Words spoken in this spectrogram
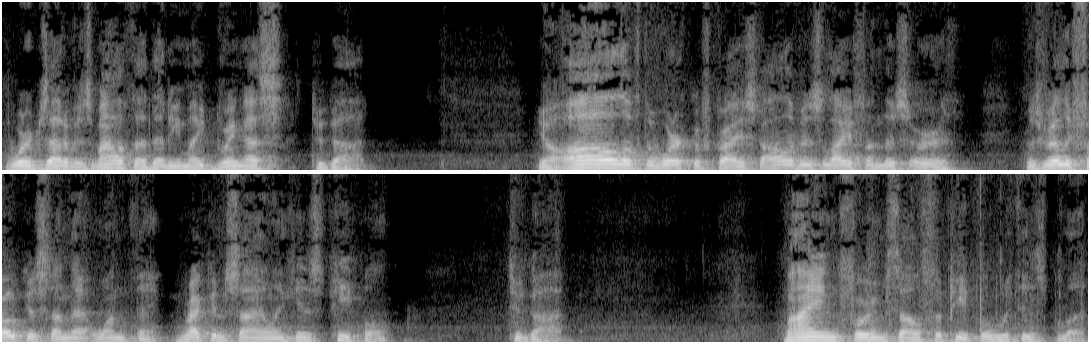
words out of his mouth are that he might bring us to God. You know, all of the work of Christ, all of his life on this earth was really focused on that one thing reconciling his people to God buying for himself a people with his blood.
